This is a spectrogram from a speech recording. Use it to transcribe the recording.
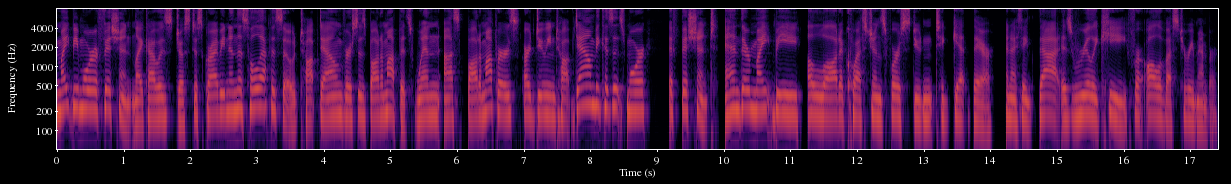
might be more efficient, like I was just describing in this whole episode top down versus bottom up. It's when us bottom uppers are doing top down because it's more efficient. And there might be a lot of questions for a student to get there. And I think that is really key for all of us to remember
